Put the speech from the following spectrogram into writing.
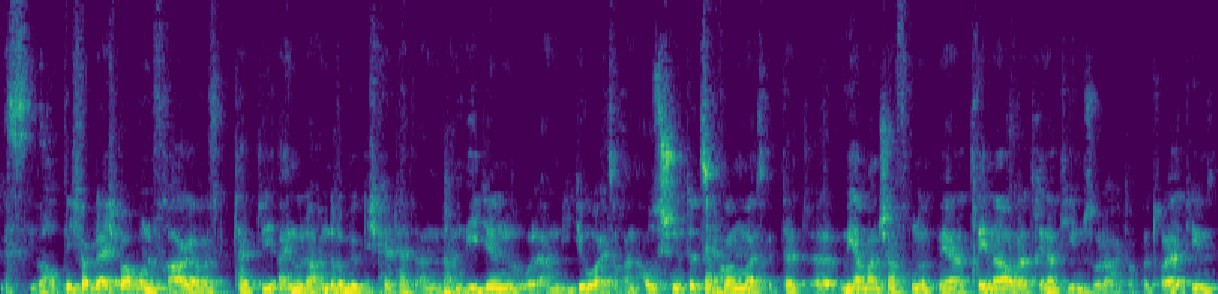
Ist überhaupt nicht vergleichbar, ohne Frage. Aber es gibt halt die ein oder andere Möglichkeit halt an, an Medien, sowohl an Video als auch an Ausschnitte zu ja. kommen. Weil es gibt halt äh, mehr Mannschaften und mehr Trainer oder Trainerteams oder halt auch Betreuerteams,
